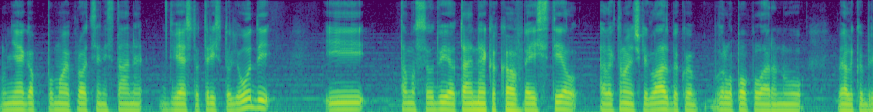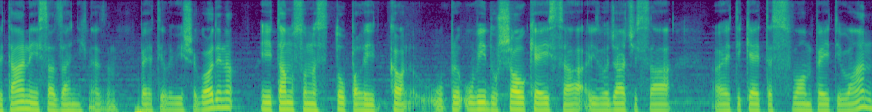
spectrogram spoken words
U njega po mojoj procjeni stane 200-300 ljudi i tamo se odvijao taj nekakav bass stil elektroničke glazbe koji je vrlo popularan u Velikoj Britaniji sad zadnjih ne znam pet ili više godina. I tamo su nastupali kao u, u vidu showcase izvođači sa etikete Swamp 81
